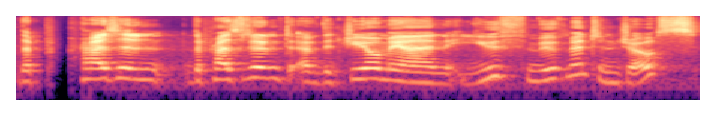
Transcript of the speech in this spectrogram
the president, the president of the Geoman Youth Movement in Jos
